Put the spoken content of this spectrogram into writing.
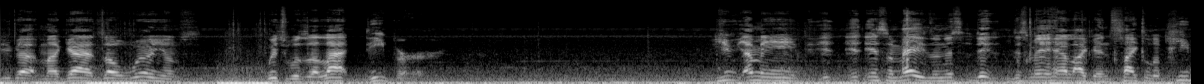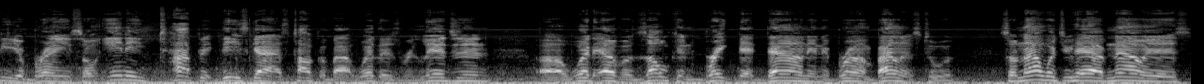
you got my guy Zo Williams, which was a lot deeper. You, I mean, it, it, it's amazing. This, this this man had like an encyclopedia brain. So any topic these guys talk about, whether it's religion, uh, whatever, Zo can break that down and it bring balance to it. So now what you have now is,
